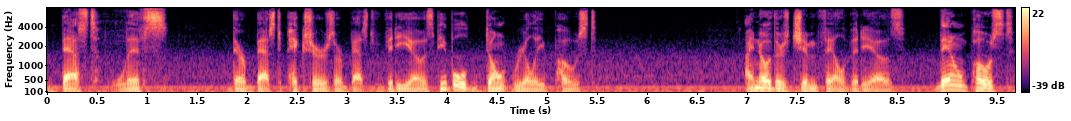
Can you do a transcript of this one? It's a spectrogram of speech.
best lifts, their best pictures, their best videos. People don't really post. I know there's gym fail videos. They don't post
